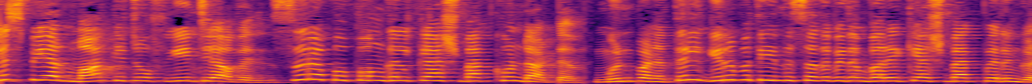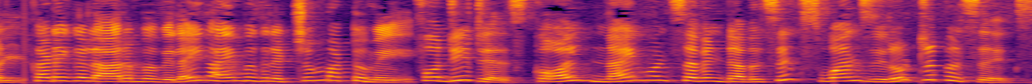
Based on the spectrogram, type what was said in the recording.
எஸ்பிஆர் மார்க்கெட் ஆஃப் இந்தியாவின் சிறப்பு பொங்கல் கேஷ்பேக் கொண்டாட்டம். முன்பணத்தில் இருபத்தி ஐந்து சதவீதம் வரை கேஷ்பேக் பெறுங்கள். கடைகள் ஆரம்ப விலை ஐம்பது லட்சம் மட்டுமே. For details call nine one seven double six one zero triple six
